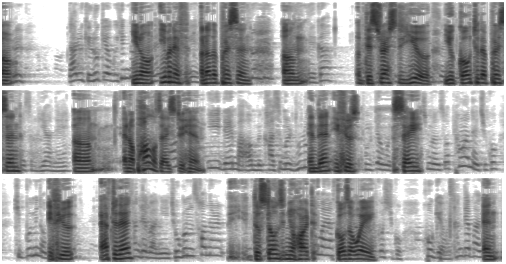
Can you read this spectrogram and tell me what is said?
Uh, you know, even if another person um, distressed you, you go to the person um, and apologize to him. And then if you say, if you after that, the stones in your heart goes away. And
